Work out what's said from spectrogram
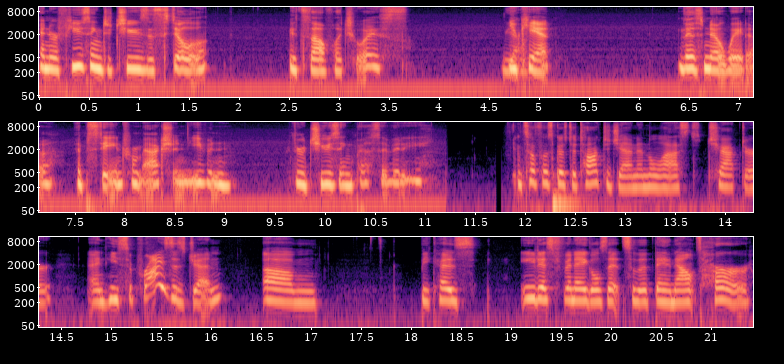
And refusing to choose is still itself a choice. Yeah. You can't, there's no way to abstain from action, even through choosing passivity. And Sophos goes to talk to Jen in the last chapter, and he surprises Jen, um, because Edith finagles it so that they announce her,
